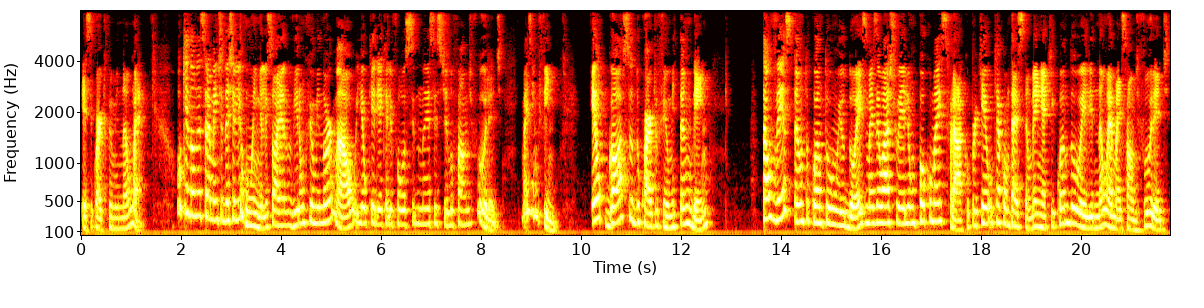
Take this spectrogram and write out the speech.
Esse quarto filme não é. O que não necessariamente deixa ele ruim, ele só é, vira um filme normal e eu queria que ele fosse nesse estilo found footage. Mas enfim, eu gosto do quarto filme também. Talvez tanto quanto o 1 e o 2, mas eu acho ele um pouco mais fraco, porque o que acontece também é que quando ele não é mais found footage,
